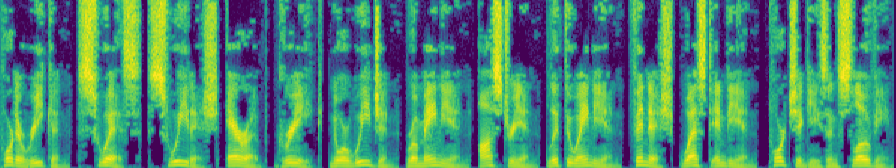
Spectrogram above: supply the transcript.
Puerto Rican, Swiss, Swedish, Arab, Greek, Norwegian, Romanian, Austrian, Lithuanian, Finnish, West Indian, Portuguese and Slovene.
